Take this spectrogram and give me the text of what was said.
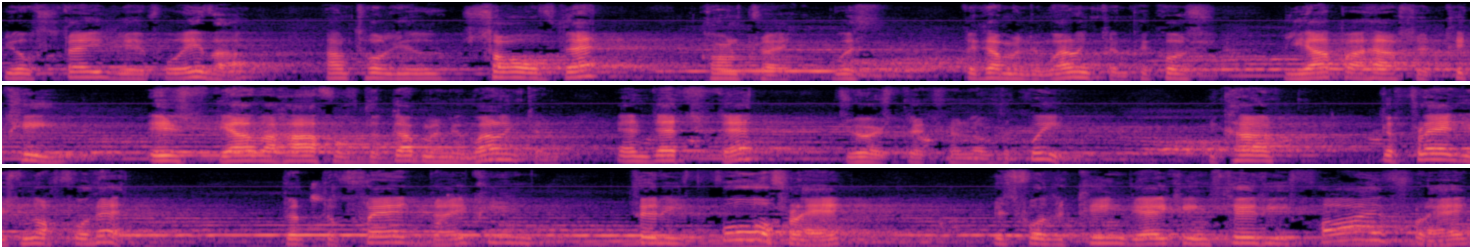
You'll stay there forever until you solve that contract with the government in Wellington because the upper house at Titi is the other half of the government in Wellington and that's that jurisdiction of the Queen. You can't, the flag is not for that. The, the flag, the 1834 flag is for the King, the 1835 flag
